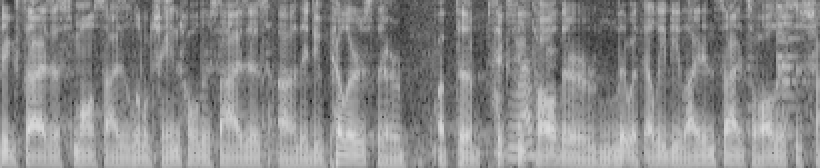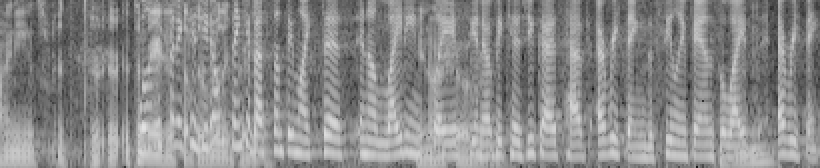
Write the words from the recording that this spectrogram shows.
big sizes, small sizes, little change holder sizes. Uh, they do pillars that are up to six feet tall this. that are lit with LED light inside. So all this is shiny. It's it, it's well, amazing it's funny because you don't really think pretty. about something like this in a lighting In place, you know, because you guys have everything the ceiling fans, the lights, Mm-hmm. everything.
